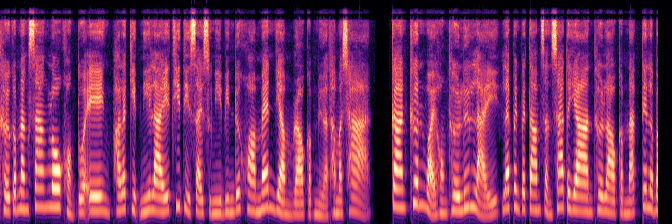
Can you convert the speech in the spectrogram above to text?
เธอกำลังสร้างโลกของตัวเอง ภารกิจนี้ไร้ที่ติไซสุนีบินด้วยความแม่นยำราวกับเหนือธรรมชาติ การเคลื่อนไหวของเธอลื่นไหล และเป็นไปตามสัญชาตญาณเธอราวกับนักเต้นระบ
